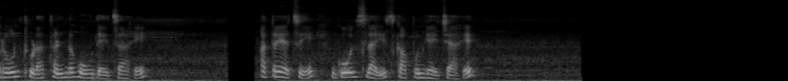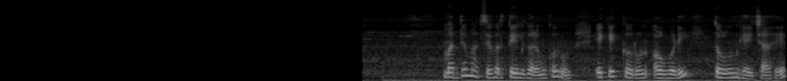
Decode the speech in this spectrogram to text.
रोल थोडा थंड होऊ द्यायचा आहे. आता याचे गोल स्लाईस कापून घ्यायचे आहेत. मध्यम आचेवर तेल गरम करून एक एक करून अळवडी तळून घ्यायच्या आहे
